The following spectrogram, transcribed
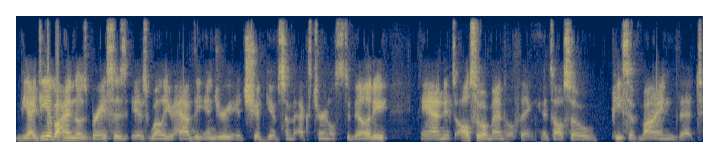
the idea behind those braces is while you have the injury, it should give some external stability. And it's also a mental thing. It's also peace of mind that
